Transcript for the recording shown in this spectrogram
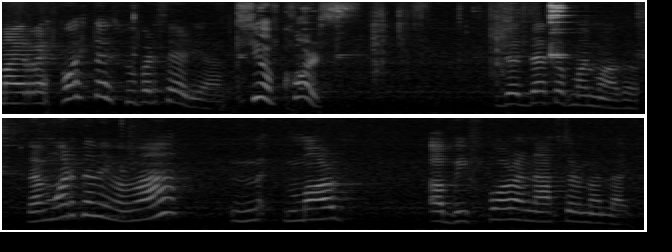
my respuesta es súper seria. Sí, of course. The death of my mother. La muerte de mi mamá marked a before and after my life.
